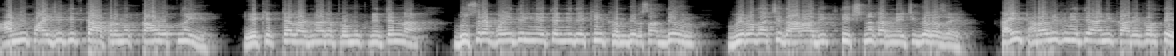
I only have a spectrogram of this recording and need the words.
आम्ही पाहिजे तितका आक्रमक का होत नाही एक एकट्या लढणाऱ्या प्रमुख नेत्यांना दुसऱ्या फळीतील नेत्यांनी देखील खंबीर साथ देऊन विरोधाची धारा अधिक तीक्ष्ण करण्याची गरज आहे. काही ठराविक नेते आणि कार्यकर्ते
